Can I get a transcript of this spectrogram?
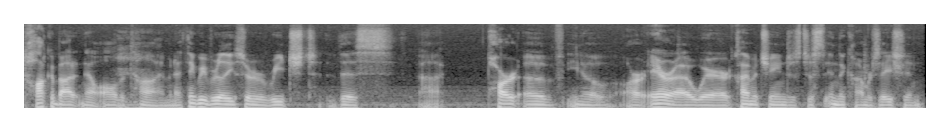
talk about it now all the time and i think we've really sort of reached this uh, part of you know our era where climate change is just in the conversation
